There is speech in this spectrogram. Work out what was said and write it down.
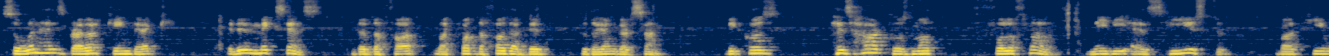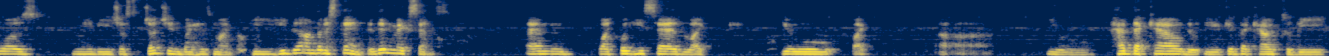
so when his brother came back it didn't make sense that the thought like what the father did to the younger son because his heart was not full of love maybe as he used to but he was maybe just judging by his mind. He he didn't understand. It didn't make sense. And like when he said like you like uh, you had the cow, you give the cow to be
